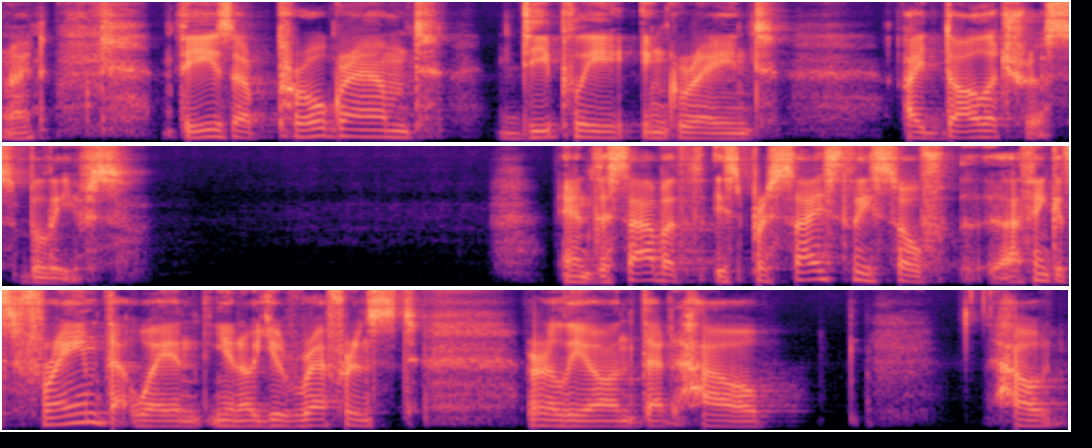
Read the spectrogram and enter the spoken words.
right? These are programmed, deeply ingrained idolatrous beliefs. And the Sabbath is precisely so. I think it's framed that way. And you know, you referenced early on that how how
